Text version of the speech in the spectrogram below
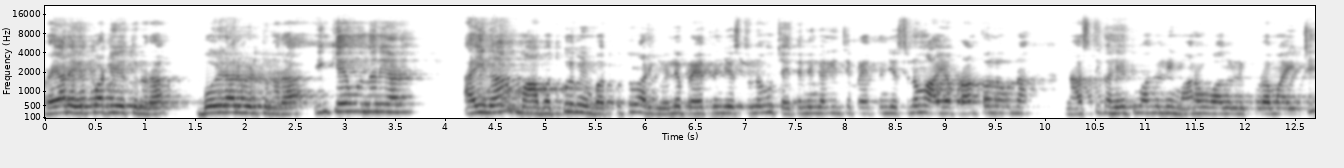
ప్రయాణ ఏర్పాట్లు చేస్తున్నారా? భోజనాలు పెడుతున్నారా? ఇంకేముందని ఆడ? అయినా మా బతుకులు మేము బతుకుతూ అడిగి వెళ్ళే ప్రయత్నం చేస్తున్నాము చైతన్యం కలిగించే ప్రయత్నం చేస్తున్నాము. ఆయా ప్రాంతాల్లో ఉన్న నాస్తిక హేతువాదుల్ని మానవవాదుల్ని పురమాయించి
